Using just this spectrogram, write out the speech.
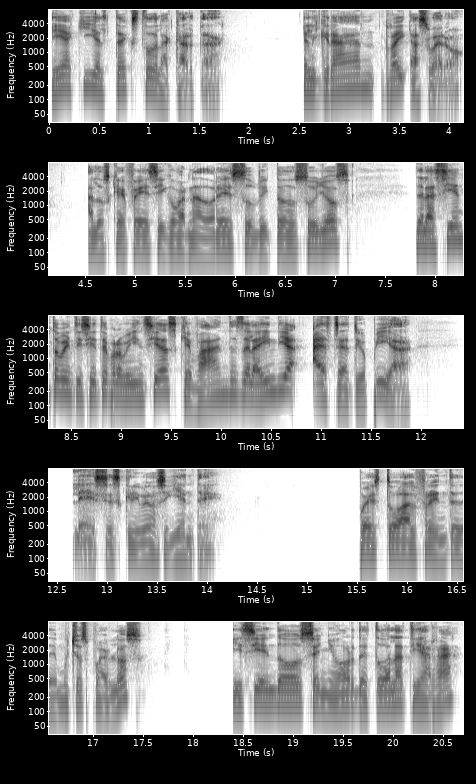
He aquí el texto de la carta. El gran rey Asuero, a los jefes y gobernadores súbditos suyos de las 127 provincias que van desde la India hasta Etiopía, les escribe lo siguiente. Puesto al frente de muchos pueblos, y siendo Señor de toda la tierra,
